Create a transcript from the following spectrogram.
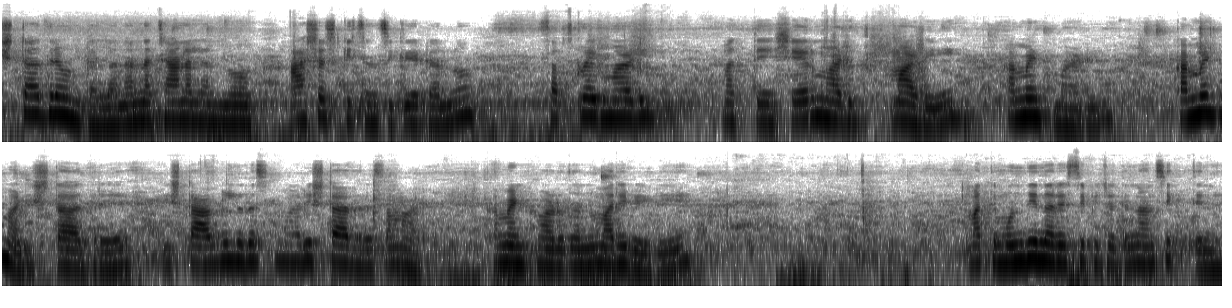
ಇಷ್ಟ ಆದರೆ ಉಂಟಲ್ಲ, ನನ್ನ ಚಾನಲನ್ನು ಆಶಾಸ್ ಕಿಚನ್ ಸೀಕ್ರೆಟನ್ನು ಸಬ್ಸ್ಕ್ರೈಬ್ ಮಾಡಿ, ಮತ್ತು ಶೇರ್ ಮಾಡಿ ಮಾಡಿ ಕಮೆಂಟ್ ಮಾಡಿ. ಕಮೆಂಟ್ ಮಾಡಿ, ಇಷ್ಟ ಆದರೆ, ಇಷ್ಟ ಆಗಲಿಲ್ಲದ ಸಹ ಮಾಡಿ, ಇಷ್ಟ ಆದರೆ ಸಹ ಮಾಡಿ. ಕಮೆಂಟ್ ಮಾಡೋದನ್ನು ಮರಿಬೇಡಿ. ಮತ್ತು ಮುಂದಿನ ರೆಸಿಪಿ ಜೊತೆ ನಾನು ಸಿಗ್ತೇನೆ.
